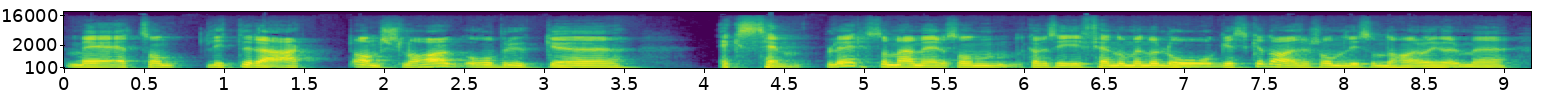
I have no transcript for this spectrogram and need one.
med et sånt litterært anslag og bruke eksempler som er mer sånn, kan vi si, fenomenologiske, da, eller sånn liksom det har å gjøre med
